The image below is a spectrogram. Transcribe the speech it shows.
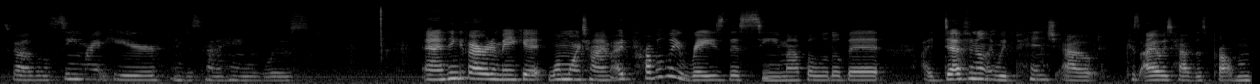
It's got a little seam right here and just kind of hangs loose. And I think if I were to make it one more time, I'd probably raise this seam up a little bit. I definitely would pinch out because I always have this problem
